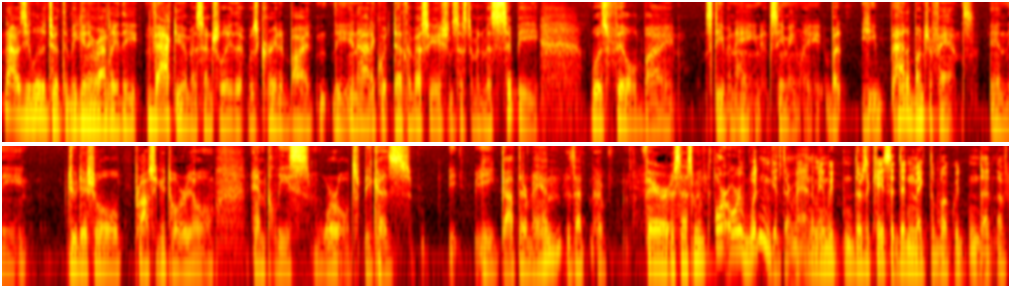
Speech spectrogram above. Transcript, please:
Now, as you alluded to at the beginning, Radley, the vacuum essentially that was created by the inadequate death investigation system in Mississippi was filled by Steven Hayne, it seemingly, but he had a bunch of fans in the judicial, prosecutorial, and police worlds because he got their man. Is that a fair assessment? Or or wouldn't get their man. I mean, we, there's a case that didn't make the book we, that I've,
